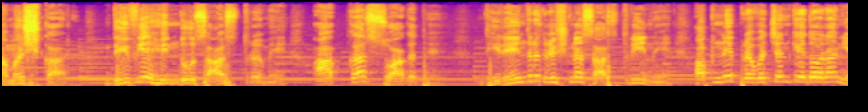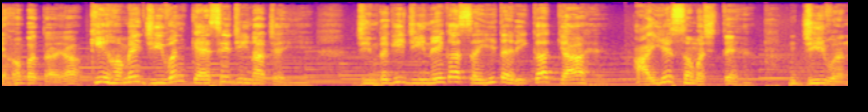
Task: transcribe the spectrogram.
नमस्कार। दिव्य हिंदू शास्त्र में आपका स्वागत है। धीरेन्द्र कृष्ण शास्त्री ने अपने प्रवचन के दौरान यह बताया कि हमें जीवन कैसे जीना चाहिए। ज़िंदगी जीने का सही तरीका क्या है? आइए समझते हैं। जीवन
